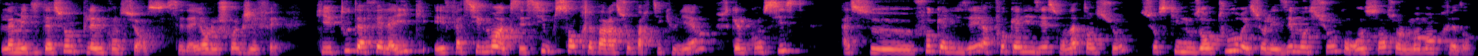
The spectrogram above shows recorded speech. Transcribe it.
la méditation de pleine conscience. C'est d'ailleurs le choix que j'ai fait, qui est tout à fait laïque et facilement accessible sans préparation particulière, puisqu'elle consiste à se focaliser, à focaliser son attention sur ce qui nous entoure et sur les émotions qu'on ressent sur le moment présent.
